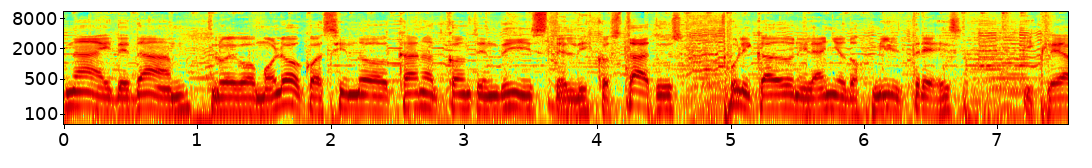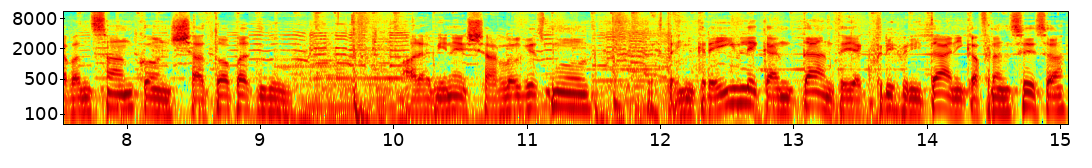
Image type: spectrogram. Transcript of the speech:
Knight de Dam, luego Moloco haciendo Cannot Contain This del disco Status, publicado en el año 2003, y Clea Van Sant con Chateau Pacdou. Ahora viene Charlotte Smooth, esta increíble cantante y actriz británica francesa,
